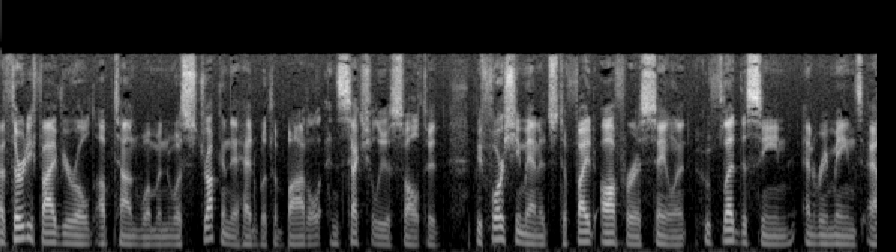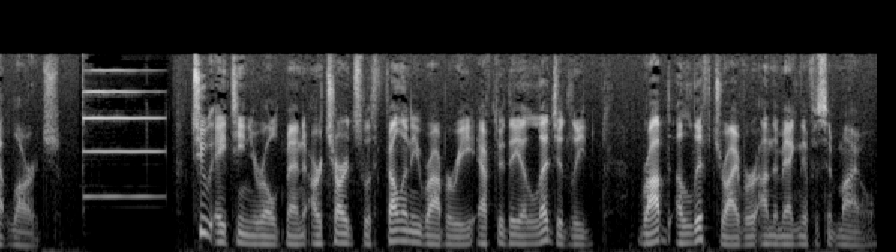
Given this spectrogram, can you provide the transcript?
a 35 year old uptown woman was struck in the head with a bottle and sexually assaulted before she managed to fight off her assailant, who fled the scene and remains at large. Two 18 year old men are charged with felony robbery after they allegedly robbed a Lyft driver on the Magnificent Mile.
